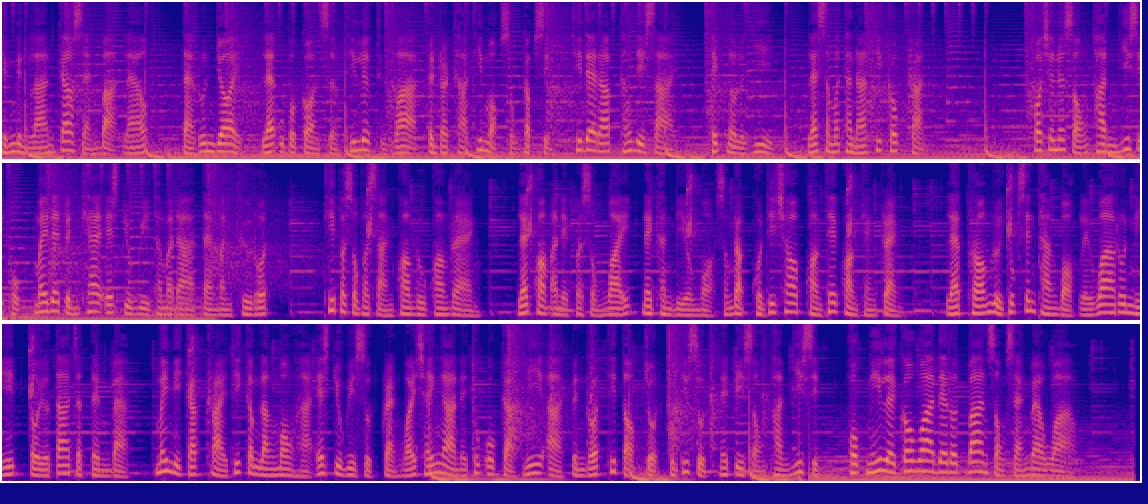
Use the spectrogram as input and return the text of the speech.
ถึง1ล้าน9แสนบาทแล้ว แต่รุ่นย่อยและอุปกรณ์เสริมที่เลือกถือว่าเป็นราคาที่เหมาะสมกับสิ่งที่ได้รับทั้งดีไซน์ เทคโนโลยี และสมรรถนะที่ครบครัน Fortuner 2026 ไม่ได้เป็นแค่ SUV ธรรมดาแต่มันคือรถ ที่ผสมผสานความรูความแรง และความอเนกประสงค์ไว้ในคันเดียวเหมาะสำหรับคนที่ชอบความเท่ความแข็งแกร่ง และพร้อมลุยทุกเส้นทางบอกเลยว่ารุ่นนี้โตโยต้าจะเต็มแบบ ไม่มีกักใครที่กำลังมองหา SUV สุดแกร่งไว้ใช้งานในทุกโอกาสนี่อาจเป็นรถที่ตอบโจทย์คุณที่สุดในปี 2026 นี้เลยก็ว่าได้รถบ้านส่องแสงแวววาว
